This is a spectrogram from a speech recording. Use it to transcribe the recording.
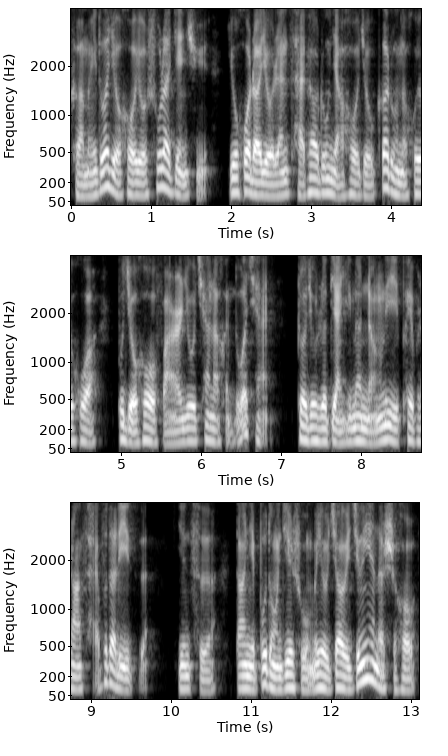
可没多久后又输了进去。又或者有人彩票中奖后就各种的挥霍，不久后反而又欠了很多钱，这就是典型的能力配不上财富的例子。因此，当你不懂技术、没有教育经验的时候，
